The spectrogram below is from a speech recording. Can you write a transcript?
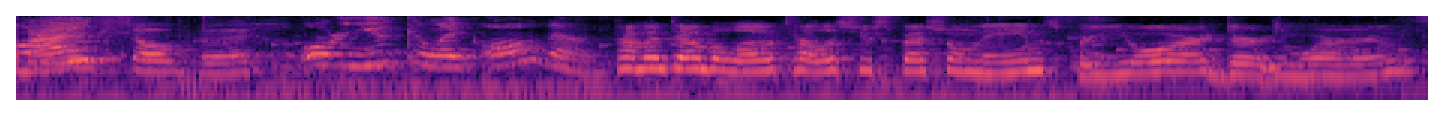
Mine's so good. Or you can like all of them. Comment down below. Tell us your special names for your dirt and worms.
